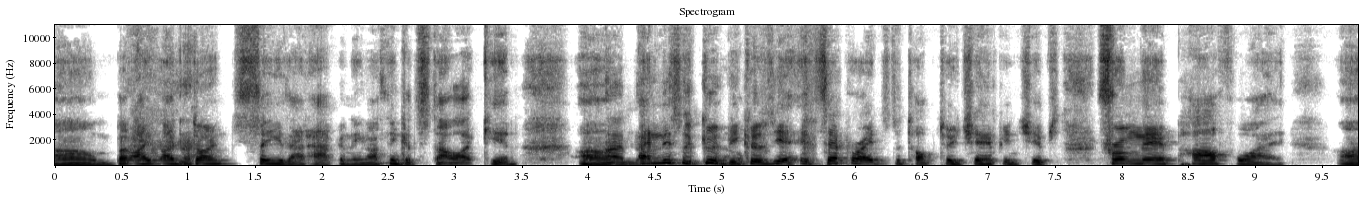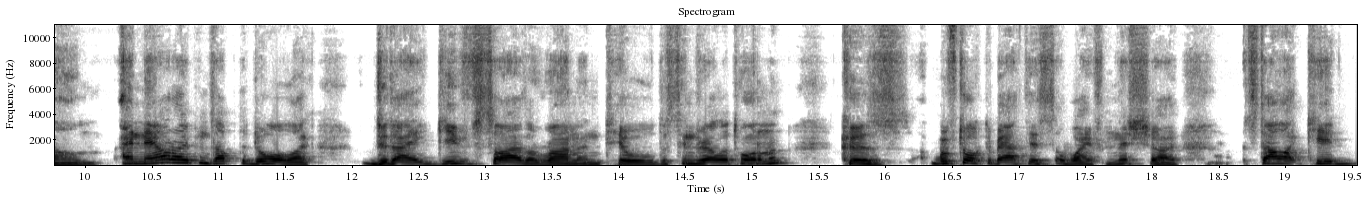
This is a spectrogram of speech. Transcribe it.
um, but I, I don't see that happening. I think it's Starlight Kid, um, and this is good because yeah, it separates the top two championships from their pathway, um, and now it opens up the door. Like, do they give Saya the run until the Cinderella tournament? Because we've talked about this away from this show. Starlight Kid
